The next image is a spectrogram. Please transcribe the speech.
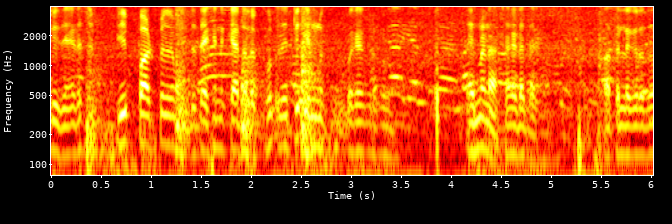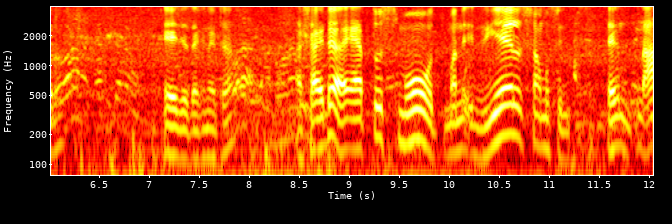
ডিজাইন এটা হচ্ছে ডিপ পার্পেলের মধ্যে। দেখেন ক্যাটালগ একটু এমনি। এমনি না শাড়িটা দেখো হাতের লেগে ধরো। এই যে দেখেন এটা। আর শাড়িটা এত স্মুথ মানে রিয়েল সামুসিল। দেখেন, না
